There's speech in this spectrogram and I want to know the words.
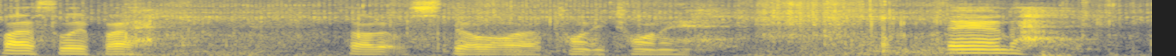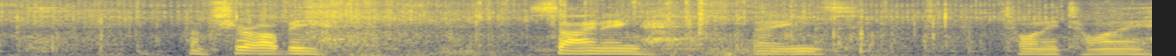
Last loop, I thought it was still uh, 2020. And I'm sure I'll be signing things 2020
